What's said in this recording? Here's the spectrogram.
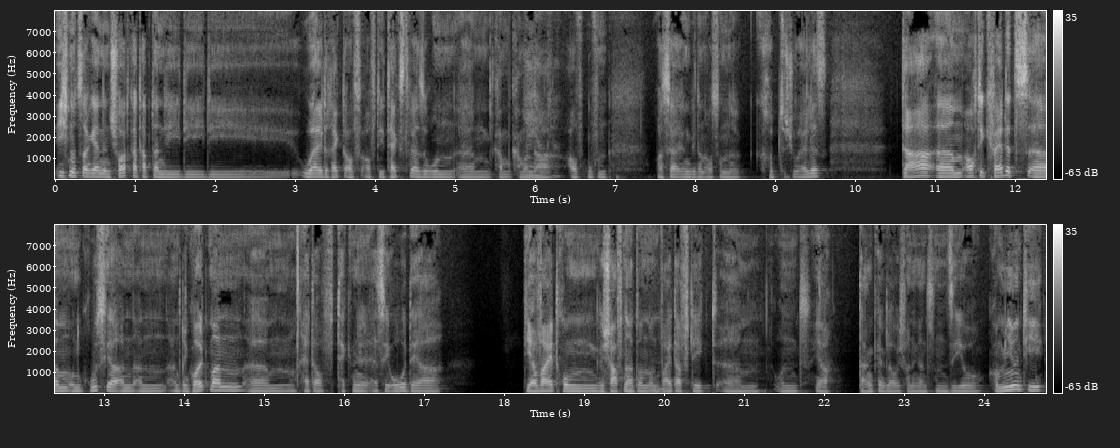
ich nutze da gerne den Shortcut, habe dann die, die, die URL direkt auf, auf die Textversion, ähm, kann, kann man ja, da klar. aufrufen, was ja irgendwie dann auch so eine kryptische URL ist da ähm, auch die Credits ähm, und Gruß hier an, an André Goldmann, ähm, Head of Technical SEO, der die Erweiterungen geschaffen hat und, und weiterpflegt. Ähm, und ja, danke, glaube ich, von der ganzen SEO-Community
